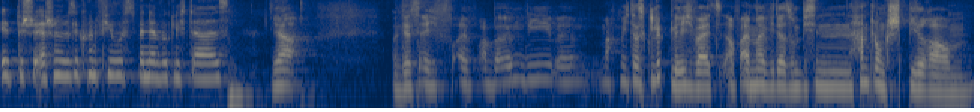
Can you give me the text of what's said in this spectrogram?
bist du eher schon ein bisschen confused, wenn er wirklich da ist. Ja, und jetzt, ich, aber irgendwie äh, macht mich das glücklich, weil es auf einmal wieder so ein bisschen Handlungsspielraum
